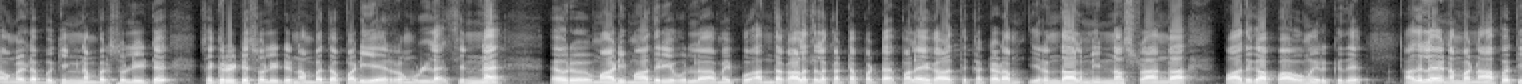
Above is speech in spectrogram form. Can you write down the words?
அவங்கள்ட்ட புக்கிங் நம்பர் சொல்லிவிட்டு செக்யூரிட்டி சொல்லிவிட்டு நம்ம தான் படி ஏறுறோம். உள்ள சின்ன ஒரு மாடி மாதிரி உள்ள அமைப்பு. அந்த காலத்தில் கட்டப்பட்ட பழைய காலத்து கட்டடம் இருந்தாலும் இன்னும் ஸ்ட்ராங்காக பாதுகாப்பாகவும் இருக்குது. அதில் நம்ம நாற்பத்தி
